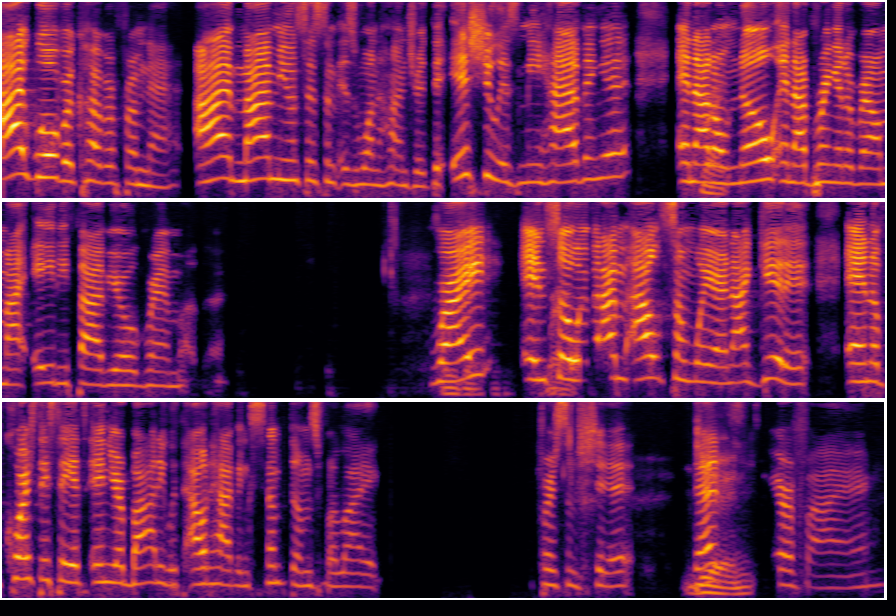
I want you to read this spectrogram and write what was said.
I will recover from that. I my immune system is 100. The issue is me having it and I right. don't know and I bring it around my 85 year old grandmother. Mm-hmm. Right? And right. so if I'm out somewhere and I get it, and of course they say it's in your body without having symptoms for like for some shit. That's yeah, and, terrifying.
